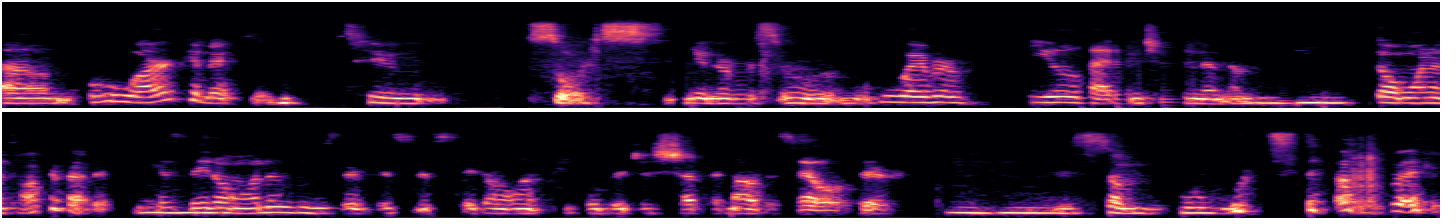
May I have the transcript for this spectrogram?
um, who are connected to source universe or whoever feel that tension in them Mm-hmm. don't want to talk about it because they don't want to lose their business. They don't want people to just shut them out and say, "Oh, there, Mhm. there's some woo stuff." But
